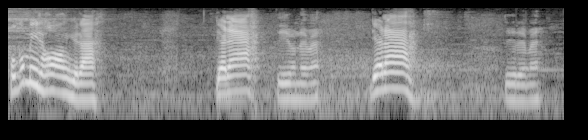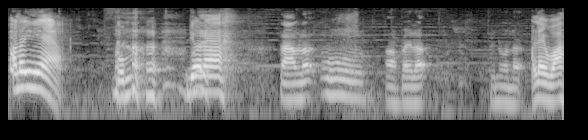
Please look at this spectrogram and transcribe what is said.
ผมก็มีทองอยู่นะ เดี๋ยวนะ ตีมันเลยไหม เดี๋ยวนะ ตีเลยไหม อะไรเนี่ย ผม เดี๋ยวนะ ตามแล้ว โอ้อ่าไปแล้วไปนู่นละอะไรวะ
